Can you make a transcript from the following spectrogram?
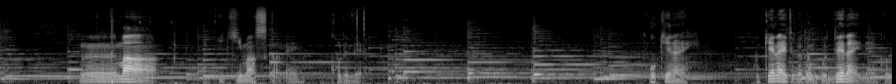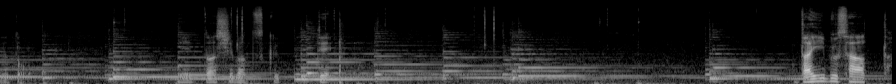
うーん、まあ、行きますかね。これで。置けない。置けないというか、でもこれ出ないね、これだと。えー、っと、足場作って、だいぶ差あった。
